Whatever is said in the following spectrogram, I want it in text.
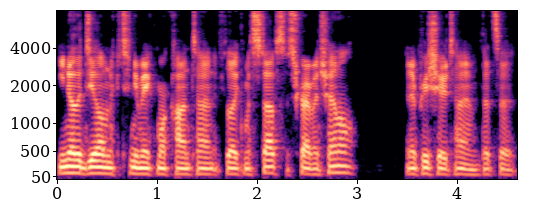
You know the deal, I'm gonna continue to make more content. If you like my stuff, subscribe my channel, and I appreciate your time. That's it.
